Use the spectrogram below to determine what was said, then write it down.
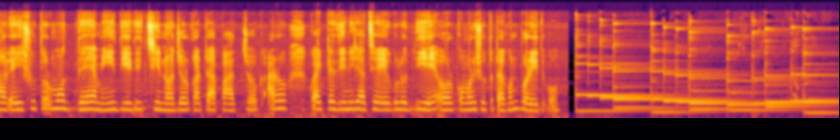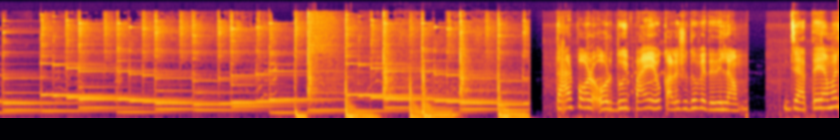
আর এই সুতোর মধ্যে আমি দিয়ে দিচ্ছি নজর কাটা, পাঁচ চোখ আরও কয়েকটা জিনিস আছে, এগুলো দিয়ে ওর কোমরের সুতোটা এখন পরিয়ে দেবো। তারপর ওর দুই পায়েও কালো সুতো বেঁধে দিলাম, যাতে আমার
